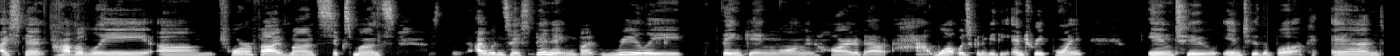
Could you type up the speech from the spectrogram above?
I spent probably um, four or five months, six months. I wouldn't say spinning, but really thinking long and hard about how what was going to be the entry point into into the book and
